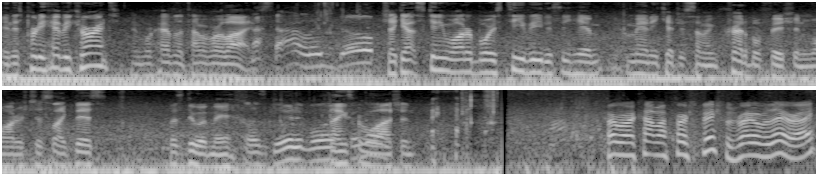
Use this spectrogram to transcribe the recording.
in this pretty heavy current, and we're having the time of our lives. Let's go. Check out Skinny Water Boys TV to see him. Man, he catches some incredible fish in waters just like this. Let's do it, man. Let's get it, boy. Thanks for on. watching. where I caught my first fish was right over there, right?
